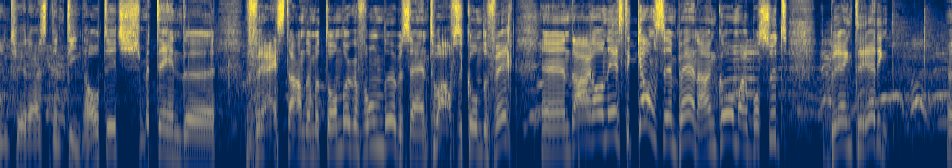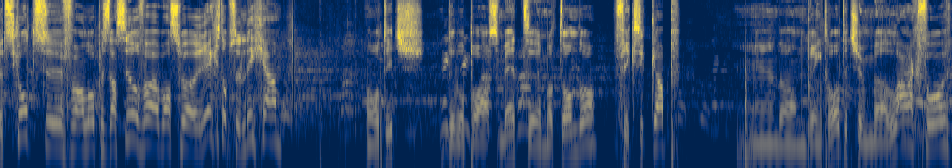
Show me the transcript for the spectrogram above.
in 2010. Holtic meteen de vrijstaande Matondo gevonden. We zijn 12 seconden ver. En daar al een eerste kans en bijna een goal. Maar Bossut brengt de redding. Het schot van Lopez da Silva was wel recht op zijn lichaam. Hotic, dubbelpas met Matondo. Fikse kap. En dan brengt Hotic hem laag voor.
